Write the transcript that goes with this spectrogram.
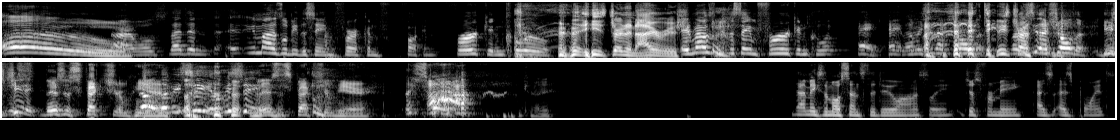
Oh. All right, well that didn't. It might as well be the same firkin fucking firkin clue. He's turning Irish. it might as well be the same firkin clue. Hey, hey, let me see that shoulder. Danny's let me see that shoulder. He's There's a- cheating. There's a spectrum here. No, let me see. Let me see. There's a spectrum here. Ah! Okay. That makes the most sense to do, honestly, just for me as as points.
